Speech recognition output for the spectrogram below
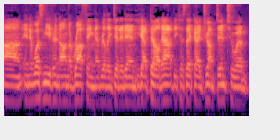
um, and it wasn't even on the roughing that really did it in. He got bailed out because that guy jumped into him.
